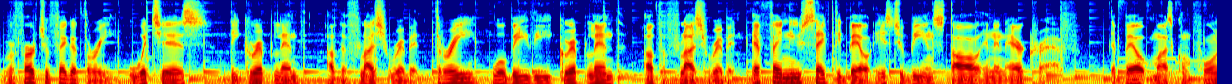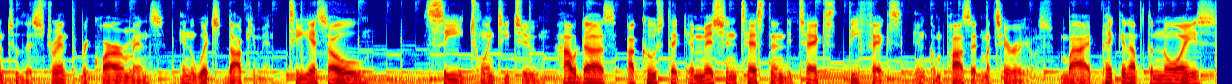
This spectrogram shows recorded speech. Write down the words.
Refer to figure 3, which is the grip length of the flush rivet. 3 will be the grip length of the flush rivet. If a new safety belt is to be installed in an aircraft, the belt must conform to the strength requirements in which document TSO C22. How does acoustic emission testing detect defects in composite materials? By picking up the noise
